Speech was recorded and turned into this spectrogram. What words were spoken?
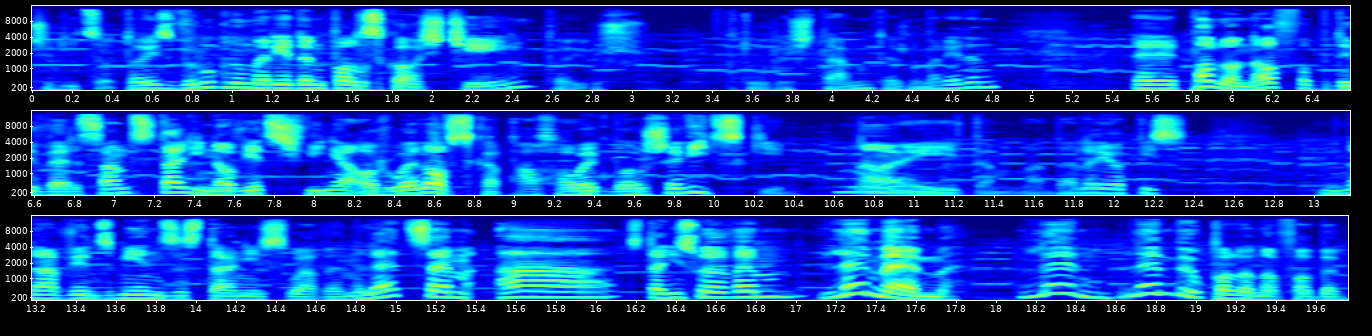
czyli co? To jest wróg numer jeden polskości, to już któryś tam, też numer jeden, E, polonofob, dywersant, stalinowiec, świnia orwellowska, pachołek bolszewicki. No i tam ma dalej opis. No więc między Stanisławem Lecem a Stanisławem Lemem. Lem, Lem był polonofobem.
